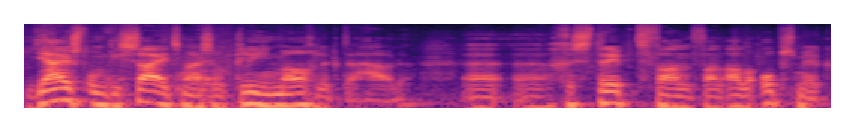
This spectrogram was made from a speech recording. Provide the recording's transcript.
juist om die sites maar zo clean mogelijk te houden. Eh, eh, gestript van, van alle opsmuk.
